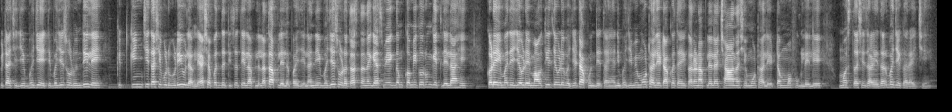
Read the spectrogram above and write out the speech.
पिठाचे जे भजे आहे ते भजे सोडून दिले. की किंचित असे बुडबुडी येऊ लागले. अशा पद्धतीचं तेल आपल्याला तापलेलं पाहिजे. आणि भजे सोडत असताना गॅस मी एकदम कमी करून घेतलेला आहे. कढईमध्ये जेवढे मावतील तेवढे भजे टाकून देत आहे. आणि भजे मी मोठाले टाकत आहे कारण आपल्याला छान असे मोठाले टम्म फुगलेले मस्त असे जाळीदार भजे करायचे.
